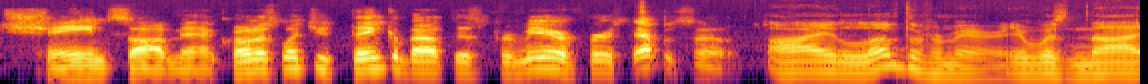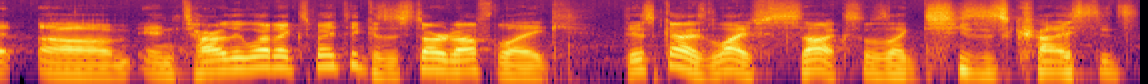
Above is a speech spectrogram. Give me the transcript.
Chainsaw Man. Cronus, what you think about this premiere first episode? I love the premiere. It was not um, entirely what I expected because it started off like this guy's life sucks. I was like, Jesus Christ! It's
